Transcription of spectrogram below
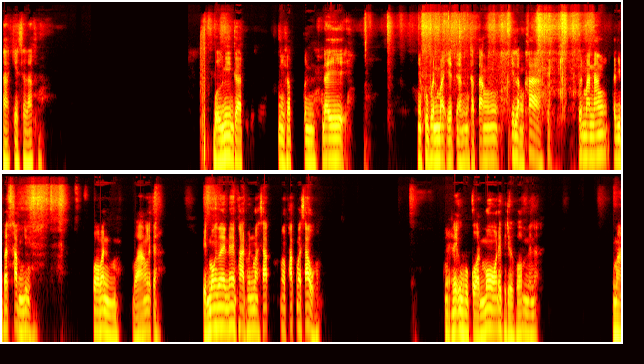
พระเกศลักษณ์เบิงนี่ก็นี่ครับ พิ่นได้ให้ผู้เพิ่นมาเอ็ดอันนั้นก็ตั้งเอ็ดหลังคาเพิ่นมานั่งปฏิบัติธรรมอยู่พอมันวางแล้วก็เป็นมองได้ได้พาดเพิ่นมาซักมาพักมาเศร้าครับเนี่ยได้อุปกรณ์หม้อได้ไปเถอะพร้อมนั่นนะมา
